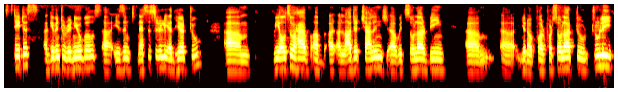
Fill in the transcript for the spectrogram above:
status uh, given to renewables uh, isn't necessarily adhered to. Um, we also have a, a larger challenge with solar being, um, you know, for, for solar to truly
